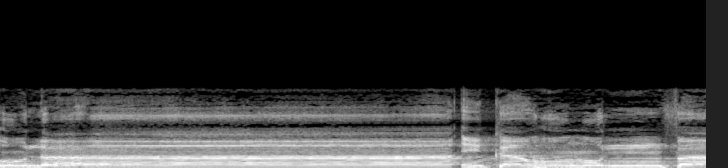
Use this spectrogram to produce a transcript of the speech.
أولئك هم الفاسقون.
